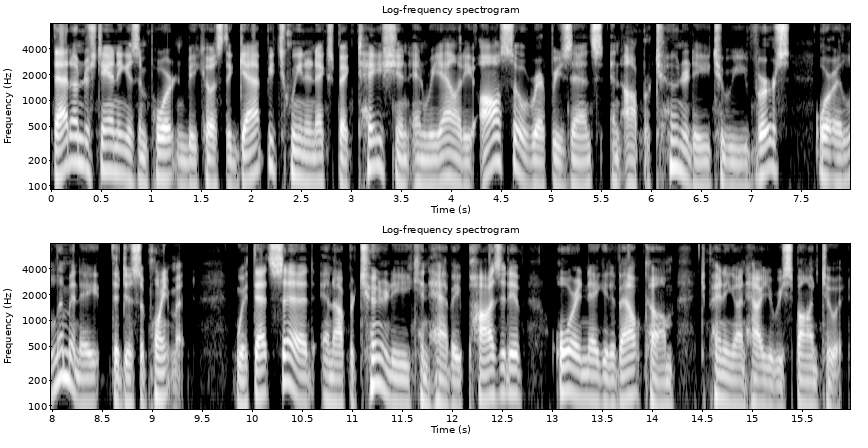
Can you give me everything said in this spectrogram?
That understanding is important because the gap between an expectation and reality also represents an opportunity to reverse or eliminate the disappointment. With that said, an opportunity can have a positive or a negative outcome depending on how you respond to it.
